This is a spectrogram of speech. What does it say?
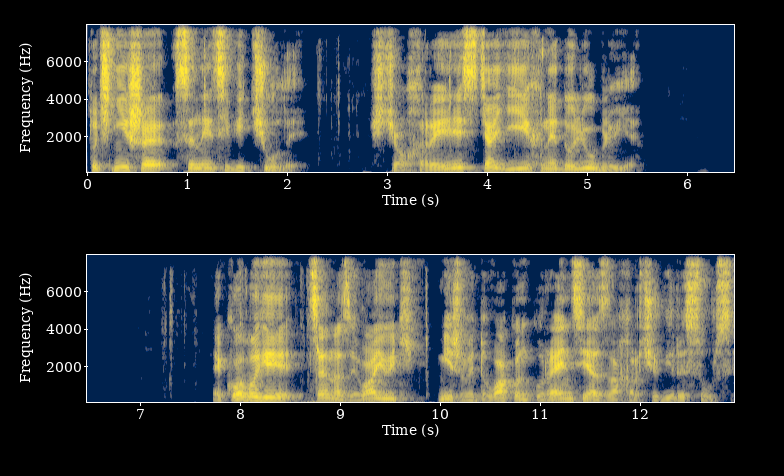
Точніше, синиці відчули, що Христя їх недолюблює. Екологи це називають міжвидова конкуренція за харчові ресурси.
